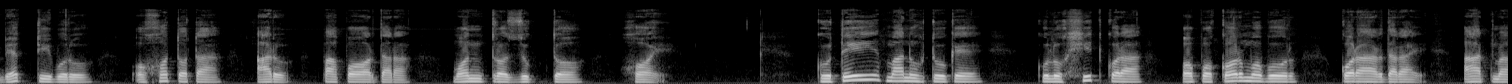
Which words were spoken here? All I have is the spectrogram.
ব্যক্তিবোৰো অসততা আৰু পাপৰ দ্বাৰা মন্ত্ৰযুক্ত হয়। গোটেই মানুহটোকে কুলসিত কৰা অপকৰ্মবোৰ কৰাৰ দ্বাৰাই আত্মা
